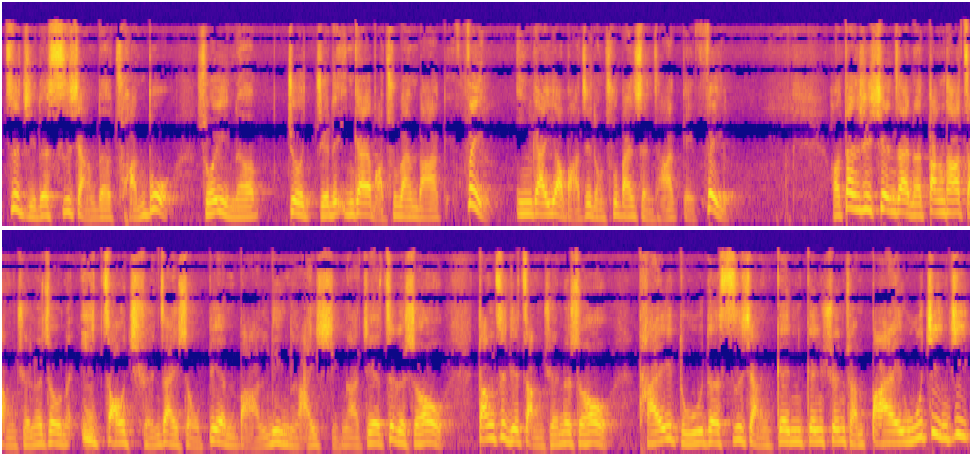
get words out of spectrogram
自己的思想的传播，所以呢就觉得应该要把出版法给废了。应该要把这种出版审查给废了。好，但是现在呢，当他掌权了之后呢，一招权在手，便把令来行啊。接着这个时候，当自己掌权的时候，台独的思想跟跟宣传百无禁忌。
